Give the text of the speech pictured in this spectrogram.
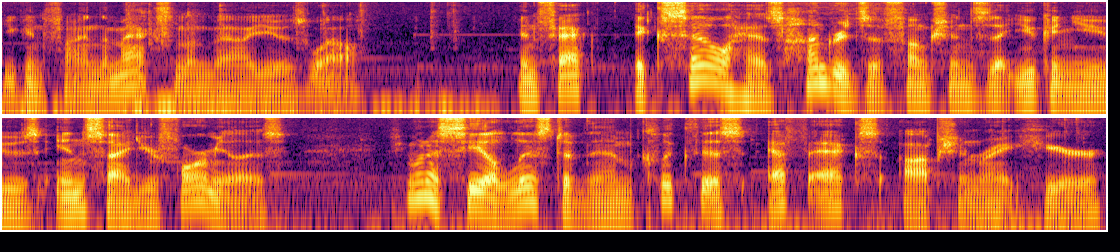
you can find the maximum value as well. In fact, Excel has hundreds of functions that you can use inside your formulas. If you want to see a list of them, click this FX option right here.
